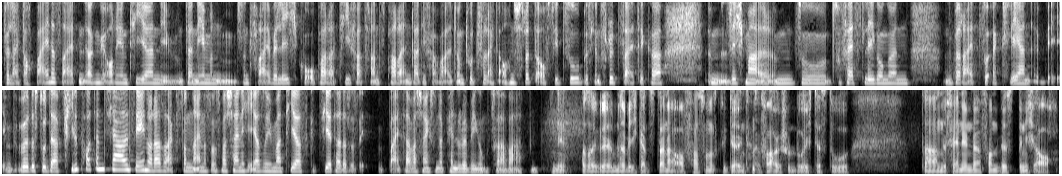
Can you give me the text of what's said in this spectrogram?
vielleicht auch beide Seiten irgendwie orientieren? Die Unternehmen sind freiwillig, kooperativer, transparenter, die Verwaltung tut vielleicht auch einen Schritt auf sie zu, bisschen frühzeitiger ähm, sich mal ähm, zu, zu Festlegungen bereit zu erklären. Würdest du da viel Potenzial sehen oder sagst du, nein, das ist wahrscheinlich eher so, wie Matthias skizziert hat, das ist weiter wahrscheinlich so eine Pendelbewegung zu erwarten? Nee, also äh, da bin ich ganz deiner Auffassung, es geht ja in deiner Frage schon durch, dass du da eine Fanin davon bist, bin ich auch.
